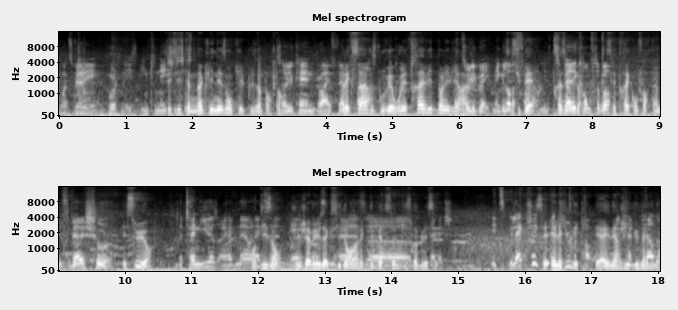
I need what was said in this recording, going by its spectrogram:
What's very important is C'est inclination le système d'inclinaison qui est le plus important. So you can drive very Avec ça, vous pouvez rouler très vite dans les virages. really great. Make a lot C'est of super, fun. And it's très very comfortable c'est très and confortable. it's very sure. Et sûr, The 10 years, I have never En an 10 ans, j'ai jamais eu d'accident avec des personnes qui uh, soient blessées. Damage. It's electric C'est électrique et à énergie humaine.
